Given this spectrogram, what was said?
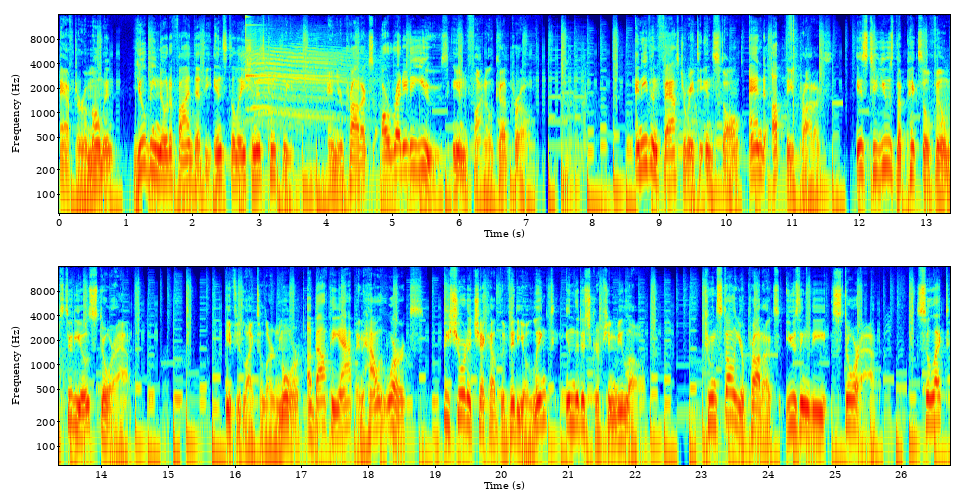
After a moment, you'll be notified that the installation is complete and your products are ready to use in Final Cut Pro. An even faster way to install and update products is to use the Pixel Film Studios Store app. If you'd like to learn more about the app and how it works, be sure to check out the video linked in the description below. To install your products using the Store app, select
